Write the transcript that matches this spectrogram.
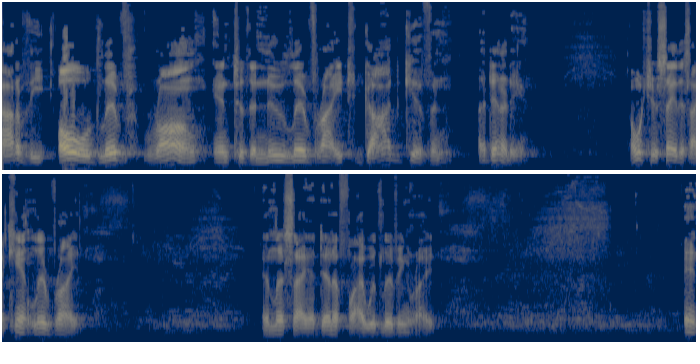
out of the old live wrong into the new live right God-given identity. I want you to say this, I can't live right unless I identify with living right. And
